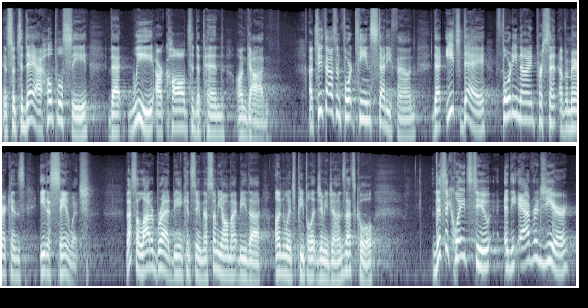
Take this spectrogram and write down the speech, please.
And so today, I hope we'll see that we are called to depend on God. A 2014 study found that each day, 49% of Americans eat a sandwich. That's a lot of bread being consumed. Now, some of y'all might be the unwinched people at Jimmy John's. That's cool. This equates to, in the average year,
